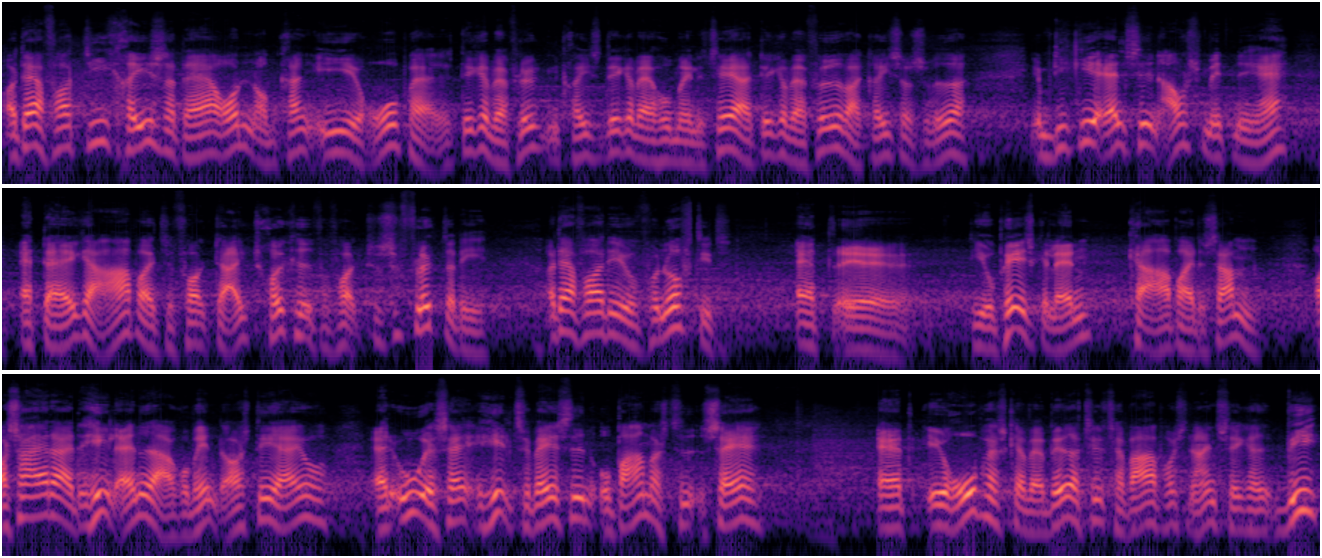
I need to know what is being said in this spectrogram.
Og derfor de kriser, der er rundt omkring i Europa, det kan være flygtningekrise, det kan være humanitær, det kan være fødevarekrise osv., jamen de giver altid en afsmitning af, at der ikke er arbejde til folk, der er ikke tryghed for folk, så, så flygter de. Og derfor er det jo fornuftigt, at øh, de europæiske lande kan arbejde sammen. Og så er der et helt andet argument også, det er jo, at USA helt tilbage siden Obamas tid sagde, at Europa skal være bedre til at tage vare på sin egen sikkerhed. Vi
